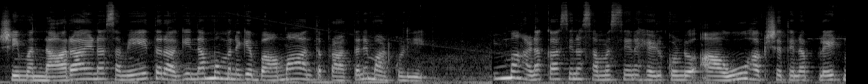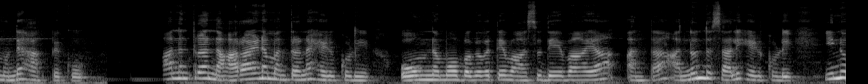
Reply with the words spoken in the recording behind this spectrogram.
ಶ್ರೀಮನ್ ನಾರಾಯಣ ಸಮೇತರಾಗಿ ನಮ್ಮ ಮನೆಗೆ ಬಾಮ ಅಂತ ಪ್ರಾರ್ಥನೆ ಮಾಡ್ಕೊಳ್ಳಿ. ನಿಮ್ಮ ಹಣಕಾಸಿನ ಸಮಸ್ಯೆನ ಹೇಳ್ಕೊಂಡು ಆ ಹೂ ಅಕ್ಷತೆನ ಪ್ಲೇಟ್ ಮುಂದೆ ಹಾಕಬೇಕು. ಆನಂತರ ನಾರಾಯಣ ಮಂತ್ರನ ಹೇಳ್ಕೊಡಿ. ಓಂ ನಮೋ ಭಗವತೆ ವಾಸುದೇವಾಯ ಅಂತ ಹನ್ನೊಂದು ಸಾಲಿ ಹೇಳ್ಕೊಳ್ಳಿ ಇನ್ನು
